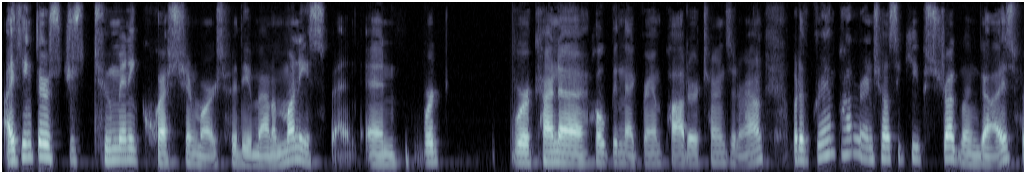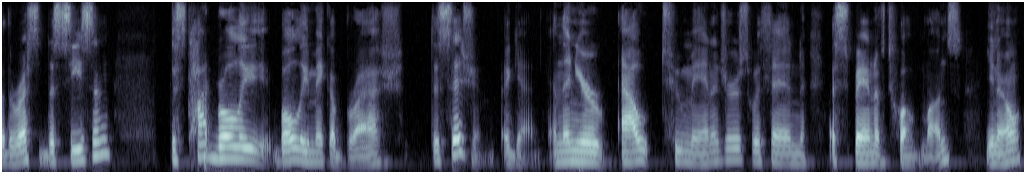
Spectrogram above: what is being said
I think there's just too many question marks for the amount of money spent, and we're we're kind of hoping that Graham Potter turns it around. But if Graham Potter and Chelsea keep struggling, guys, for the rest of the season, does Todd Boehly, Boehly make a brash decision again? And then you're out two managers within a span of 12 months, you know?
